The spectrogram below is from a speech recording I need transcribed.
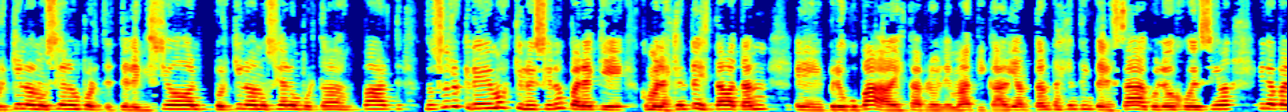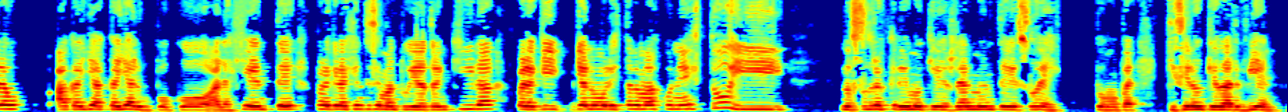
¿Por qué lo anunciaron por televisión? ¿Por qué lo anunciaron por todas partes? Nosotros creemos que lo hicieron para que, como la gente estaba tan eh, preocupada de esta problemática, había tanta gente interesada con los ojos encima, era para acallar, callar un poco a la gente, para que la gente se mantuviera tranquila, para que ya no molestara más con esto y nosotros creemos que realmente eso es, como para, quisieron quedar bien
